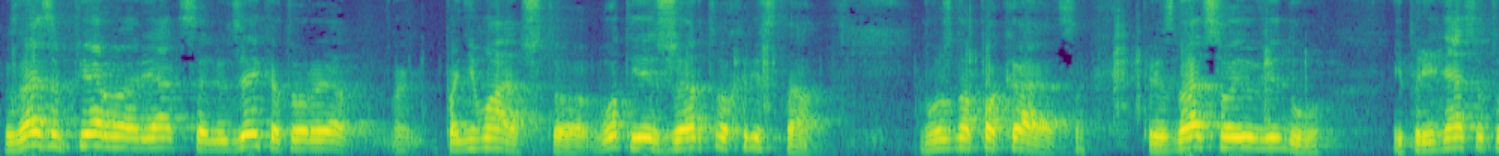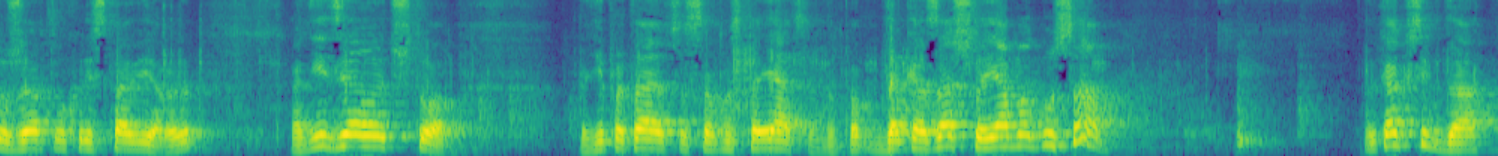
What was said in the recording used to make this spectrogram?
Вы знаете, первая реакция людей, которые понимают, что вот есть жертва Христа, нужно покаяться, признать свою вину и принять эту жертву Христа верою, они делают что? Они пытаются самостоятельно доказать, что я могу сам. И как всегда,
